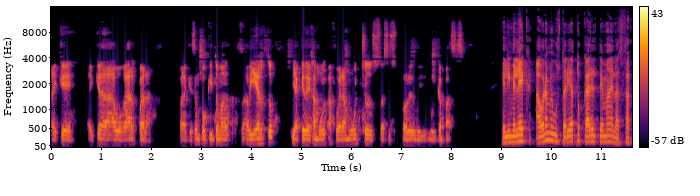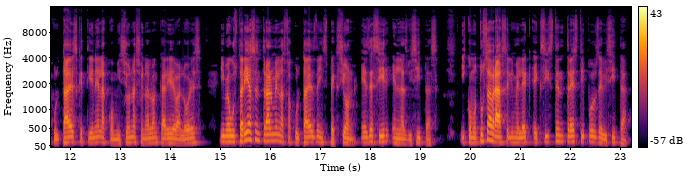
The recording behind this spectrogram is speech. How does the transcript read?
Hay que, hay que abogar para, para que sea un poquito más abierto, ya que deja afuera muchos asesores muy, muy capaces. Elimelec, ahora me gustaría tocar el tema de las facultades que tiene la Comisión Nacional Bancaria y de Valores y me gustaría centrarme en las facultades de inspección, es decir, en las visitas. Y como tú sabrás, Elimelec, existen tres tipos de visita,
